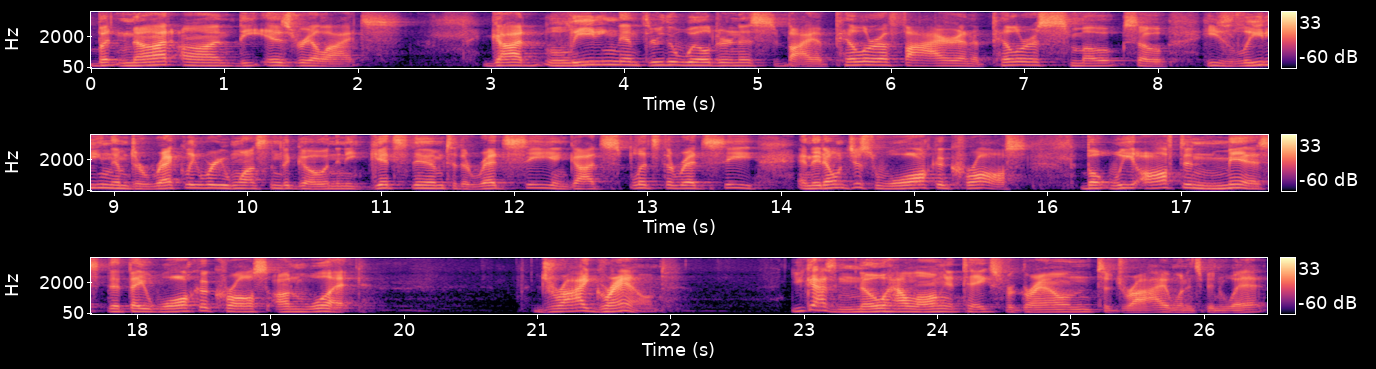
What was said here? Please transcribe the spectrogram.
but not on the Israelites. God leading them through the wilderness by a pillar of fire and a pillar of smoke. So he's leading them directly where he wants them to go. And then he gets them to the Red Sea, and God splits the Red Sea. And they don't just walk across, but we often miss that they walk across on what? Dry ground. You guys know how long it takes for ground to dry when it's been wet?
